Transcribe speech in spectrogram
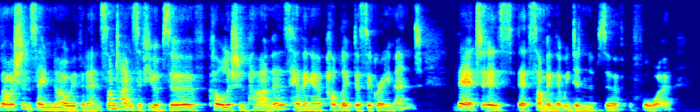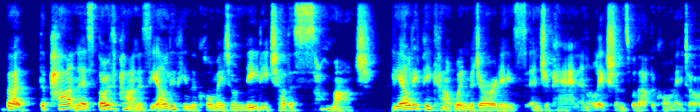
Well, I shouldn't say no evidence. Sometimes if you observe coalition partners having a public disagreement, that is that's something that we didn't observe before. But the partners, both partners, the LDP and the Komeito, need each other so much. The LDP can't win majorities in Japan in elections without the Komeito.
